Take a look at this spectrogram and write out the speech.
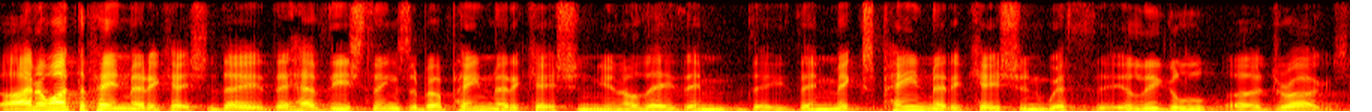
I don't want the pain medication. They, they have these things about pain medication, you know, they, they, they, they mix pain medication with illegal uh, drugs.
